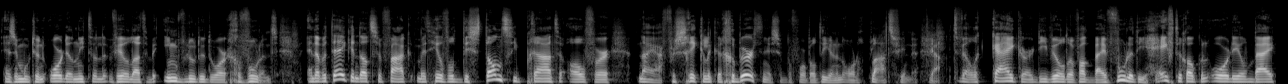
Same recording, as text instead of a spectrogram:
en ze moeten een oordeel niet te veel laten beïnvloeden door gevoelens. En dat betekent dat ze vaak met heel veel distantie praten over, nou ja, verschrikkelijke gebeurtenissen bijvoorbeeld die in een oorlog plaatsvinden. Ja. Terwijl de kijker, die wil er wat bij voelen, die heeft er ook een oordeel bij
